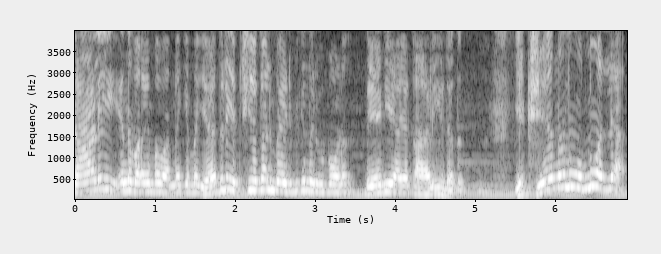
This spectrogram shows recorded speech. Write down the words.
കാളി എന്ന് പറയുമ്പോൾ വർണിക്കുമ്പോൾ ഏതൊരു യക്ഷിയേക്കാളും പേടിപ്പിക്കുന്ന രൂപമാണ് ദേവിയായ കാളിയുടേത്. യക്ഷി എന്നൊന്നും ഒന്നുമല്ല.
